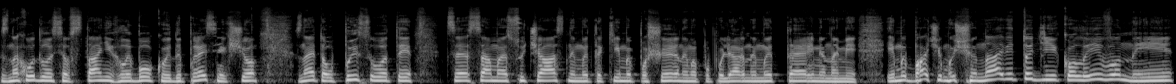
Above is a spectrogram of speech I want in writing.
знаходилася в стані глибокої депресії, якщо знаєте, описувати це саме сучасними такими поширеними популярними термінами. І ми бачимо, що навіть тоді, коли вони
